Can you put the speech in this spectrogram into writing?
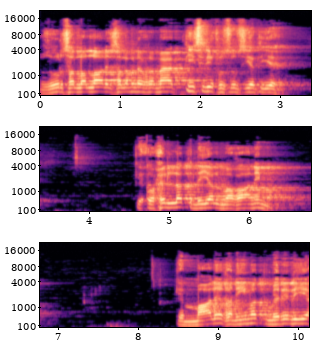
حضور صلی اللہ علیہ وسلم نے فرمایا، تیسری خصوصیت یہ ہے کہ اہلت لی المغانم، کہ مال غنیمت میرے لیے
